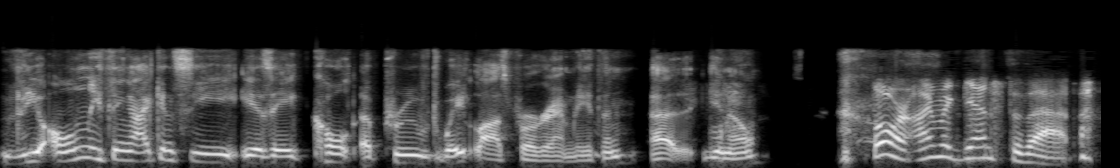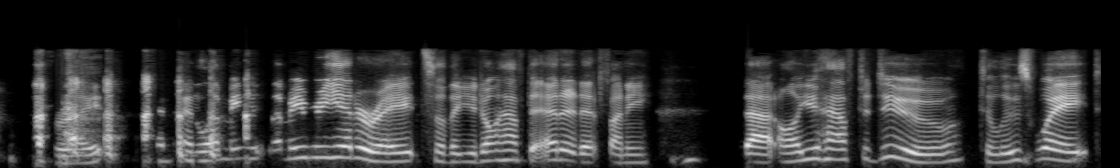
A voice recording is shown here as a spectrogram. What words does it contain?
The only thing I can see is a cult approved weight loss program, Nathan. Uh, you know, Thor, I'm against that. right? and, and let me let me reiterate so that you don't have to edit it funny that all you have to do to lose weight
